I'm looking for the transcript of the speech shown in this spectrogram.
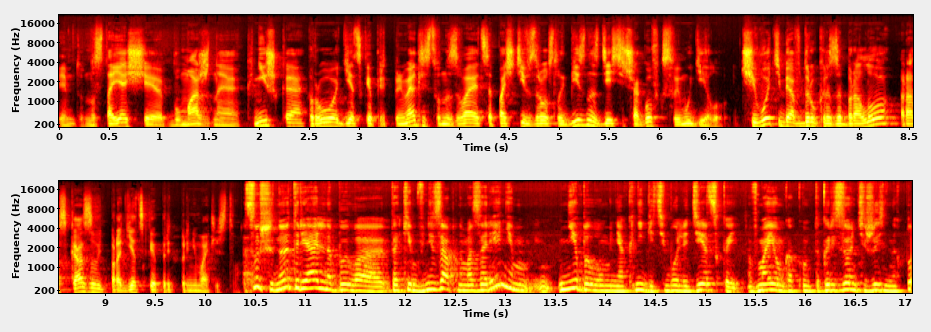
настоящая бумажная книжка про детское предпринимательство, называется «Почти взрослый бизнес. 10 шагов к своему делу». Чего тебя вдруг разобрало рассказывать про детское предпринимательство? Слушай, ну это реально было таким внезапным озарением. Не было у меня книги, тем более детской, в моем каком-то горизонте жизненных планов.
